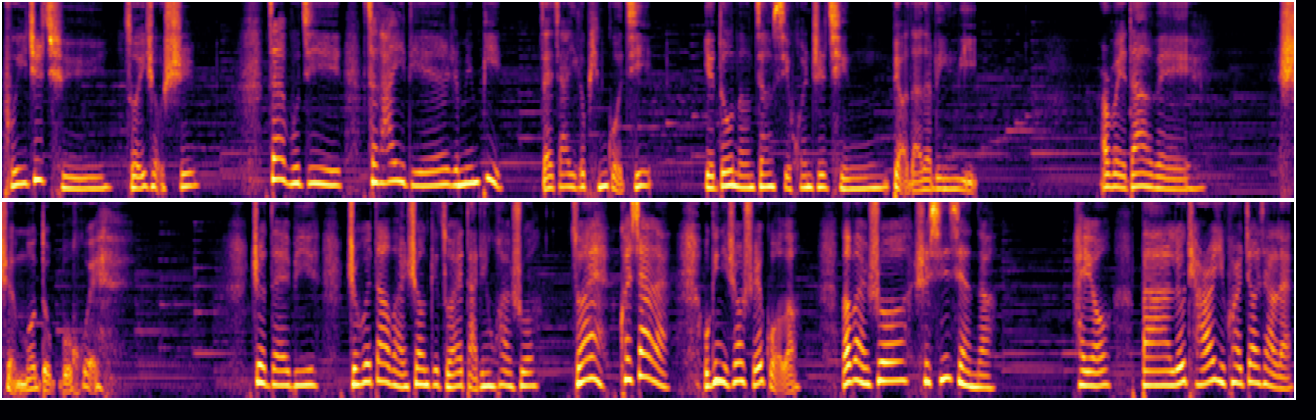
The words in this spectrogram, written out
谱一支曲，做一首诗，再不济再他一叠人民币，再加一个苹果机。也都能将喜欢之情表达的淋漓，而韦大伟什么都不会。这呆逼只会大晚上给左爱打电话说：“左爱，快下来，我给你烧水果了，老板说是新鲜的。还有，把刘条一块叫下来，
